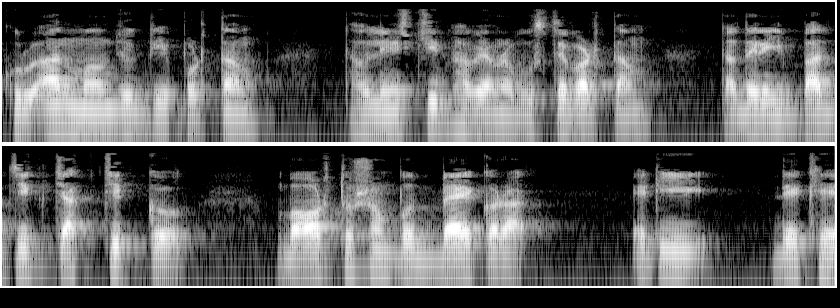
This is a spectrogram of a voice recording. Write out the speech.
কুরআন মনোযোগ দিয়ে পড়তাম, তাহলে নিশ্চিতভাবে আমরা বুঝতে পারতাম তাদের এই বাহ্যিক চাকচিক্য বা অর্থ সম্পদ ব্যয় করা এটি দেখে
